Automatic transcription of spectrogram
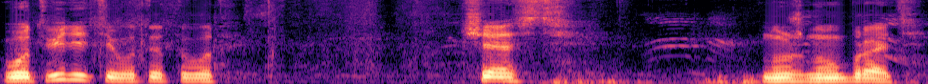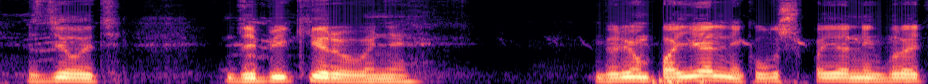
Вот видите, вот эту вот часть нужно убрать. Сделать дебекирование. Берем паяльник. Лучше паяльник брать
